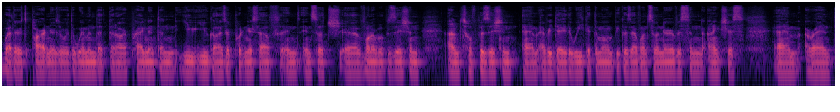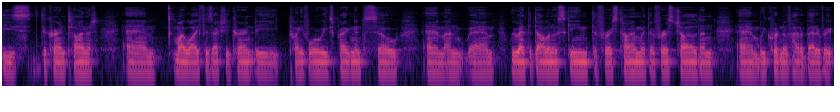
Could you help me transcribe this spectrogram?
whether it's partners or the women that, that are pregnant and you, you guys are putting yourself in, in such a vulnerable position and tough position um, every day of the week at the moment because everyone's so nervous and anxious um, around these the current climate. Um, my wife is actually currently 24 weeks pregnant, so um, and um, we went the domino scheme the first time with our first child, and um, we couldn't have had a better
